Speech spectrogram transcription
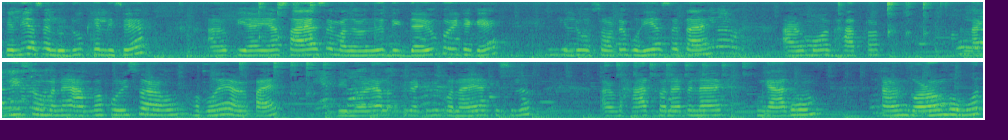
খেলি আছে লুডু খেলিছে। আৰু পিয়া এয়া চাই আছে মাজে মাজে দিগদাৰিও কৰি থাকে। কিন্তু ওচৰতে বহি আছে তাই। আৰু মই ভাতত লাগিছোঁ মানে আৰম্ভ কৰিছোঁ আৰু হ'বই আৰু পাই। দিনৰে অলপ কিবা কিবি বনাই ৰাখিছিলোঁ। আৰু ভাত বনাই পেলাই গা ধুম। কাৰণ গৰম বহুত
